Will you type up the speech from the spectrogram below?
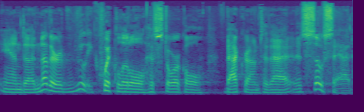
And another really quick little historical background to that, and it's so sad.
